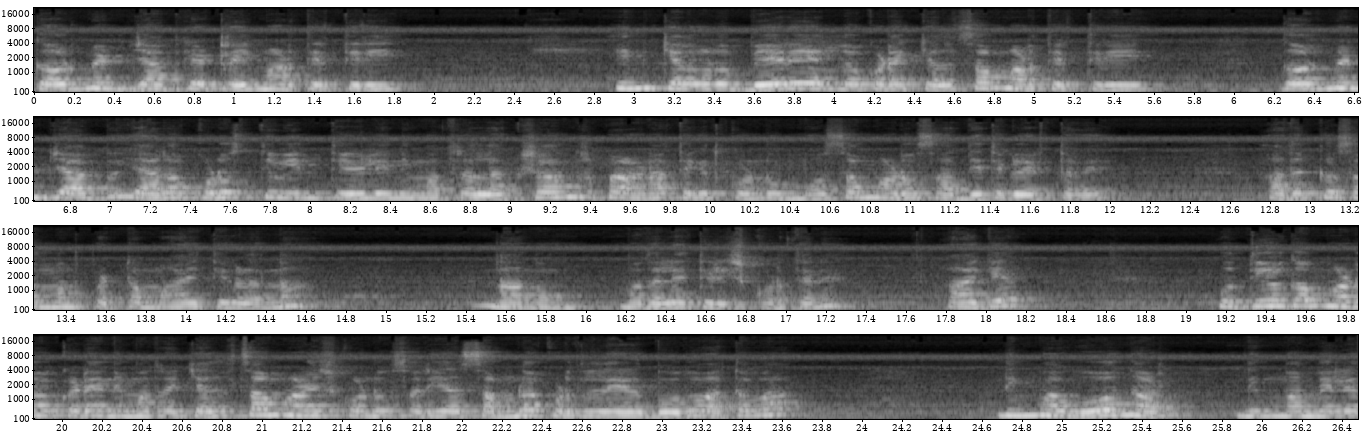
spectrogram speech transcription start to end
ಗೌರ್ಮೆಂಟ್ ಜಾಬ್ಗೆ ಟ್ರೈ ಮಾಡ್ತಿರ್ತೀರಿ. ಇನ್ನು ಕೆಲವರು ಬೇರೆ ಎಲ್ಲೋ ಕಡೆ ಕೆಲಸ ಮಾಡ್ತಿರ್ತೀರಿ. ಗೌರ್ಮೆಂಟ್ ಜಾಬ್ ಯಾರೋ ಕೊಡಿಸ್ತೀವಿ ಅಂತೇಳಿ ನಿಮ್ಮ ಹತ್ರ ಲಕ್ಷಾಂತರ ರೂಪಾಯಿ ಹಣ ತೆಗೆದುಕೊಂಡು ಮೋಸ ಮಾಡೋ ಸಾಧ್ಯತೆಗಳಿರ್ತವೆ. ಅದಕ್ಕೆ ಸಂಬಂಧಪಟ್ಟ ಮಾಹಿತಿಗಳನ್ನು ನಾನು ಮೊದಲೇ ತಿಳಿಸ್ಕೊಡ್ತೇನೆ. ಹಾಗೆ ಉದ್ಯೋಗ ಮಾಡೋ ಕಡೆ ನಿಮ್ಮ ಹತ್ರ ಕೆಲಸ ಮಾಡಿಸ್ಕೊಂಡು ಸರಿಯಾದ ಸಂಬಳ ಕೊಡದಲ್ಲೇ ಇರ್ಬೋದು ಅಥವಾ ನಿಮ್ಮ ಓನರ್ ನಿಮ್ಮ ಮೇಲೆ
